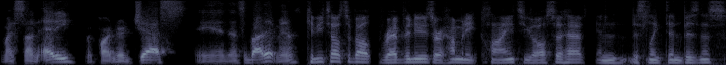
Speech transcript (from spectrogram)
my son Eddie, my partner Jess, and that's about it, man. Can you tell us about revenues or how many clients you also have in this LinkedIn business?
